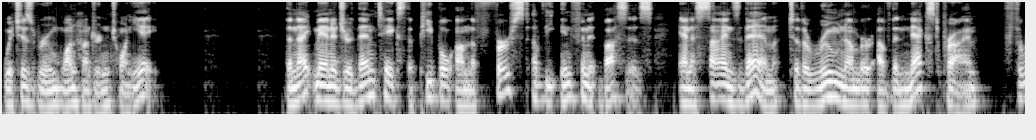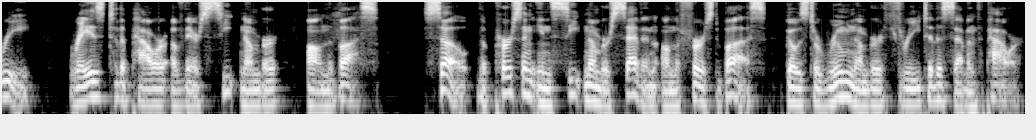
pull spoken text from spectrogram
which is room 128. The night manager then takes the people on the first of the infinite buses and assigns them to the room number of the next prime, 3, raised to the power of their seat number on the bus. So the person in seat number 7 on the first bus goes to room number 3 to the 7th power.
